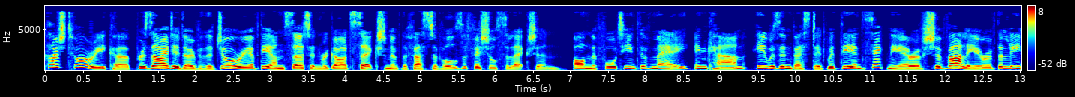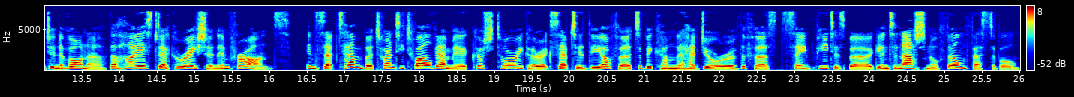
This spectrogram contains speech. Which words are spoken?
Kusturica presided over the jury of the Un Certain Regard section of the festival's official selection. On 14 May, in Cannes, he was invested with the insignia of Chevalier of the Legion of Honor, the highest decoration in France. In September 2012 Emir Kusturica accepted the offer to become the head juror of the first St. Petersburg International Film Festival.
